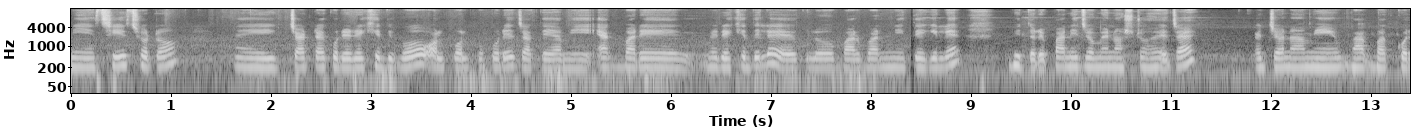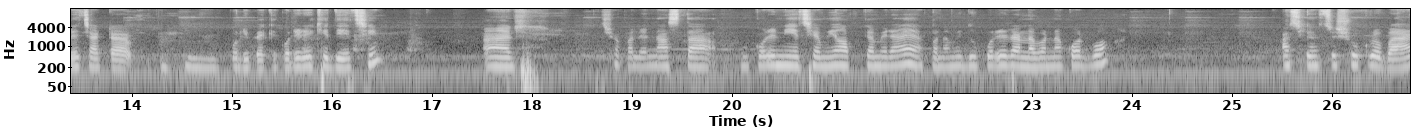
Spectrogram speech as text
নিয়েছি ছোট। এই চারটা করে রেখে দিব, অল্প অল্প করে যাতে আমি একবারে রেখে দিলে এগুলো বারবার নিতে গেলে ভিতরে পানি জমে নষ্ট হয়ে যায়। এর জন্য আমি ভাগ ভাগ করে চারটা পলি প্যাকে করে রেখে দিয়েছি। আর সকালে নাস্তা করে নিয়েছি আমি অফ ক্যামেরায় এখন আমি দুপুরে রান্নাবান্না করব। আজকে হচ্ছে শুক্রবার।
